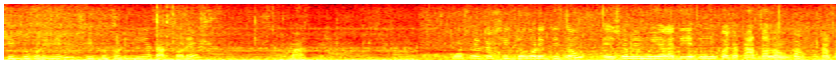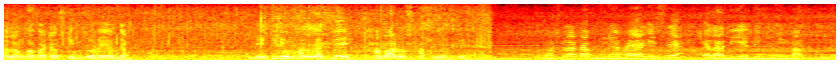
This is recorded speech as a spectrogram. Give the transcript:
সিদ্ধ করে নিন সিদ্ধ করে নিয়ে তারপরে মাছ দিন মশলাটা সিদ্ধ করে দিতাম এই সময় মুইয়ালা দিয়ে দিন কয়টা কাঁচা লঙ্কা। কাঁচা লঙ্কা কয়টাও সিদ্ধ হয়ে যাক। দেখিরও ভালো লাগবে, খাবারও স্বাদ লাগবে। মশলাটা ভুনে হয়ে গেছে, এলা দিয়ে দিন মুই মাছগুলো।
